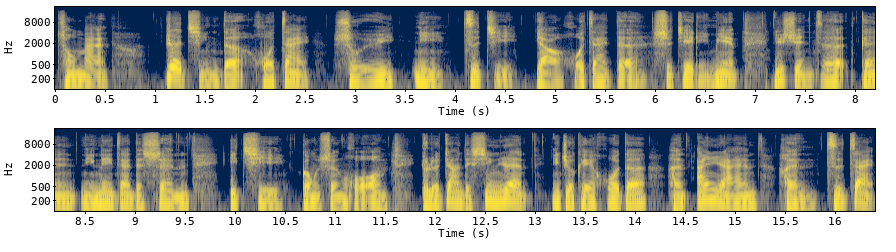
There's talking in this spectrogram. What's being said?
充满热情的活在属于你自己要活在的世界里面。你选择跟你内在的神一起共生活，有了这样的信任，你就可以活得很安然、很自在。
